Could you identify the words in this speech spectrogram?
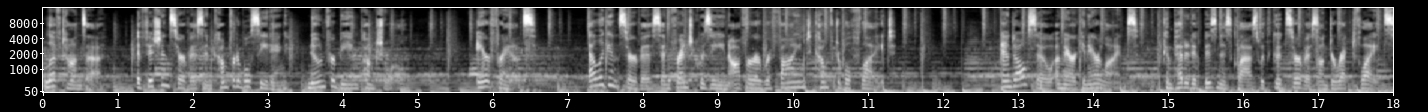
Lufthansa. Efficient service and comfortable seating, known for being punctual. Air France. Elegant service and French cuisine offer a refined, comfortable flight. And also American Airlines, competitive business class with good service on direct flights.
